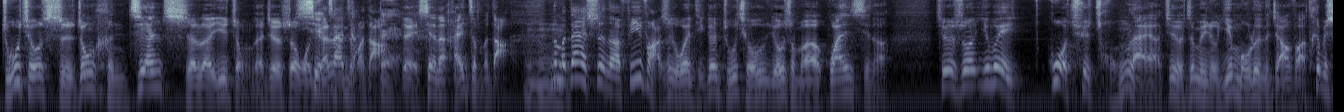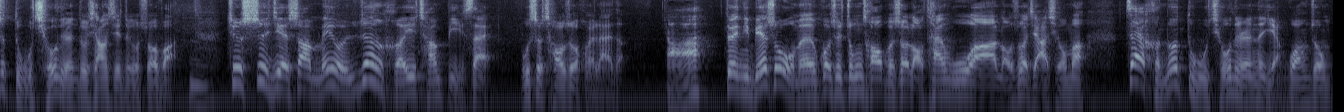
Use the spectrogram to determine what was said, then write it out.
足球始终很坚持了一种的，就是说我原来怎么打对对，现在还怎么打。那么，但是呢，FIFA 这个问题跟足球有什么关系呢？就是说，因为过去从来啊就有这么一种阴谋论的讲法，特别是赌球的人都相信这个说法，嗯就世界上没有任何一场比赛不是操作回来的。啊，对你别说我们过去中超不是说老贪污啊，老做假球吗？在很多赌球的人的眼光中，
